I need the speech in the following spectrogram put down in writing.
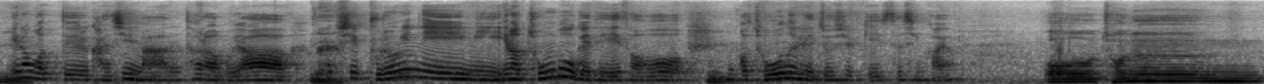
음. 이런 것들 관심이 많더라고요. 네. 혹시 부룡이님이 이런 종목에 대해서 음. 뭔가 조언을 해주실 게 있으신가요? 어, 저는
